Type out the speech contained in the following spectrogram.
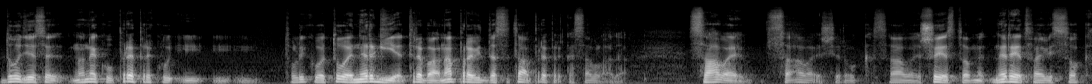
dođe se na neku prepreku i, i, i toliko je to energije treba napraviti da se ta prepreka savlada. Sava je, Sava je široka, Sava je 600 metara, Neretva je visoka,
